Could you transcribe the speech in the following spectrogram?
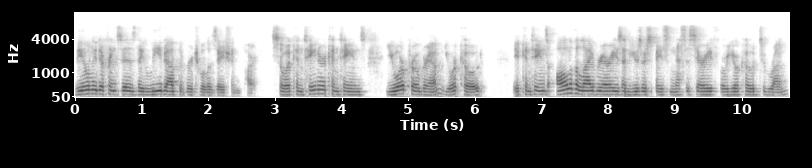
The only difference is they leave out the virtualization part. So a container contains your program, your code. It contains all of the libraries and user space necessary for your code to run.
